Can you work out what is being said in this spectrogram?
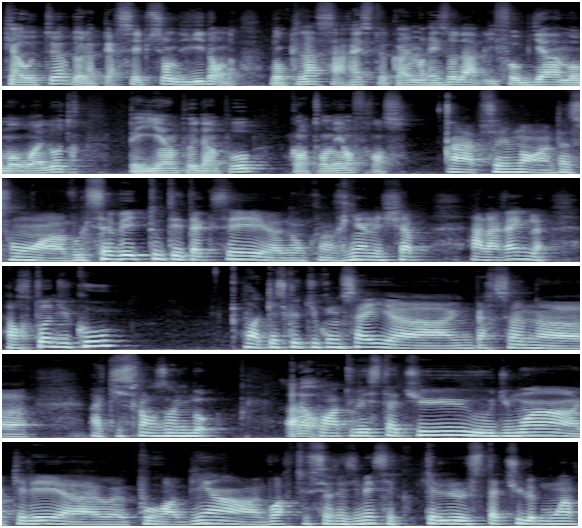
qu'à hauteur de la perception de dividendes. Donc là, ça reste quand même raisonnable. Il faut bien, à un moment ou un autre, payer un peu d'impôts quand on est en France. Ah, absolument. De toute façon, euh, vous le savez, tout est taxé, euh, donc rien n'échappe à la règle. Alors toi, du coup, qu'est-ce que tu conseilles à une personne euh, bah, qui se lance dans l'IMO? Alors, pour tous les statuts, ou du moins, quel est, pour bien voir tous ces résumés, c'est quel est le statut le moins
